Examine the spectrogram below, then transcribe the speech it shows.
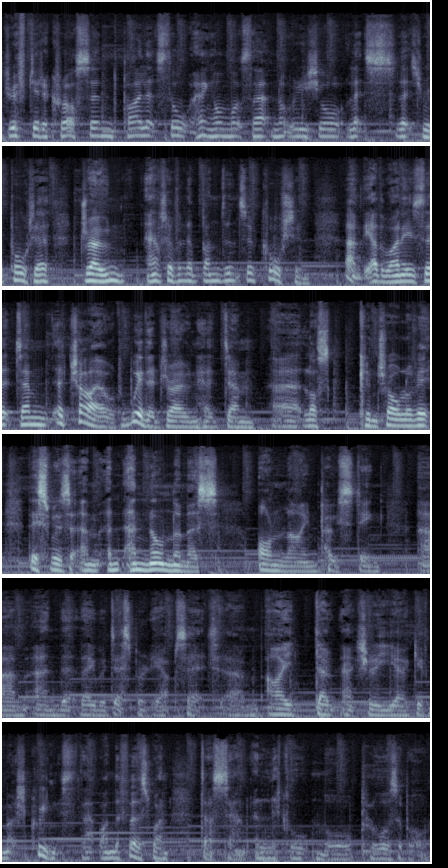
drifted across. And pilots thought, "Hang on, what's that? not really sure. Let's let's report a drone out of an abundance of caution." And the other one is that um, a child with a drone had um, uh, lost control of it. This was um, an anonymous online posting um, and that they were desperately upset. Um, I don't actually uh, give much credence to that one. The first one does sound a little more plausible.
